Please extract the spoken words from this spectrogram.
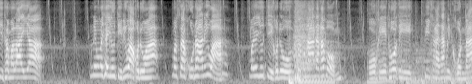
จิทำอะไรอะนี่มันไม่ใช่ยูจินี่หว่าคนดูฮะมันซากุนะนี่หว่าไม่ใช่ยูจิคนดูซากุนะนะครับผม โอเคโทษที พี่ชายทักผิดคนนะ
